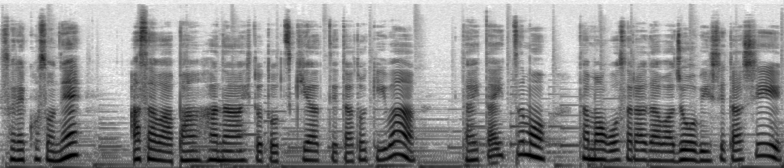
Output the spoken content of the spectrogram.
それこそね朝はパン派な人と付き合ってた時はだいたいいつも卵サラダは常備してたし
